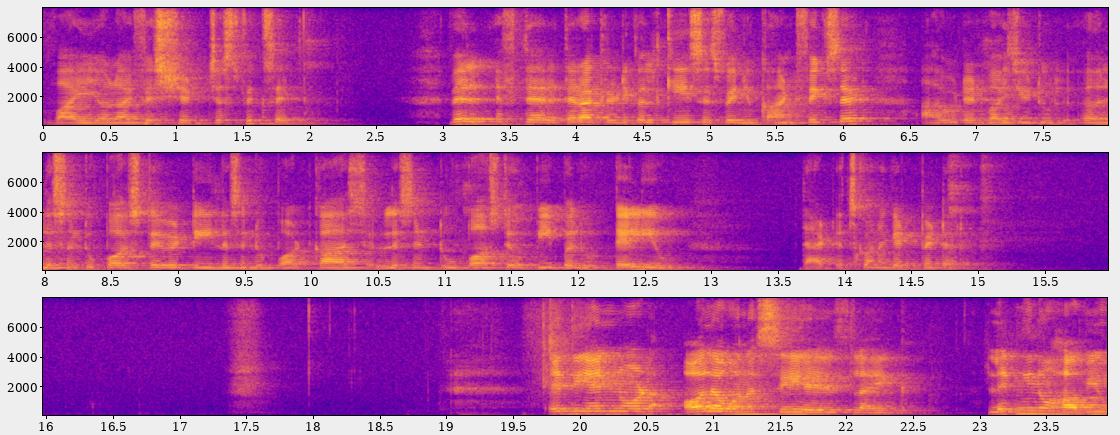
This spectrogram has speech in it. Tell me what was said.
why your life is shit, just fix it. Well, if there, there are critical cases when you can't fix it, I would advise you to uh, listen to positivity, listen to podcasts, listen to positive people who tell you that it's gonna get better. At the end note all i want to say is like let me know how you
